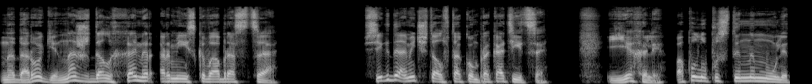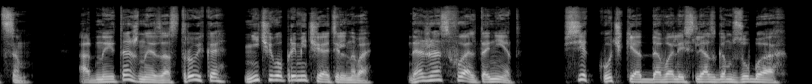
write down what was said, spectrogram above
На дороге нас ждал хаммер армейского образца. Всегда мечтал в таком прокатиться. Ехали по полупустынным улицам. Одноэтажная застройка, ничего примечательного. Даже асфальта нет. Все кочки отдавались лязгом в зубах.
